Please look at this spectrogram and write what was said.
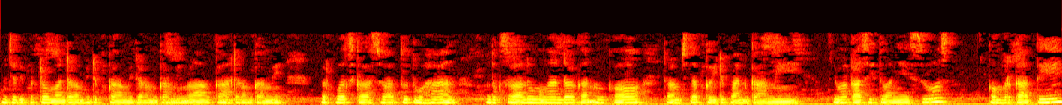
menjadi pedoman dalam hidup kami, dalam kami melangkah, dalam kami berbuat segala sesuatu Tuhan untuk selalu mengandalkan Engkau dalam setiap kehidupan kami. Terima kasih Tuhan Yesus, Kau berkati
